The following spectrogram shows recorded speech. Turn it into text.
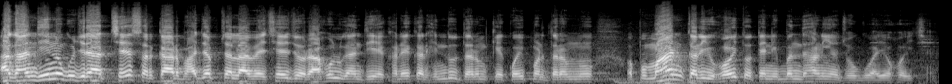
આ ગાંધીનું ગુજરાત છે, સરકાર ભાજપ ચલાવે છે. જો રાહુલ ગાંધીએ ખરેખર હિન્દુ ધર્મ કે કોઈ પણ ધર્મનું અપમાન કર્યું હોય, તો તેની બંધારણીય જોગવાઈઓ હોય છે.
